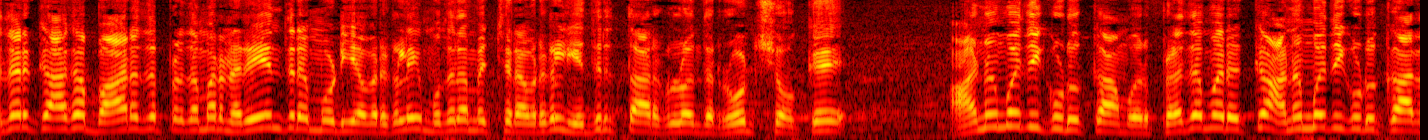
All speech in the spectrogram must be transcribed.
எதற்காக பாரத பிரதமர் நரேந்திர மோடி அவர்களை முதலமைச்சர் அவர்கள் எதிர்த்தார்களோ அந்த ரோட் ஷோக்கு அனுமதி கொடுக்காம ஒரு பிரதமருக்கு அனுமதி கொடுக்காத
